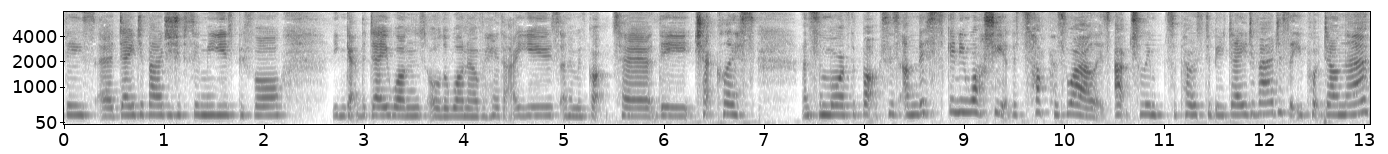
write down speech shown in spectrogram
these uh, day dividers you've seen me use before. You can get the day ones or the one over here that I use and then we've got uh, the checklist and some more of the boxes. And this skinny washi at the top as well it's actually supposed to be day dividers that you put down there.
